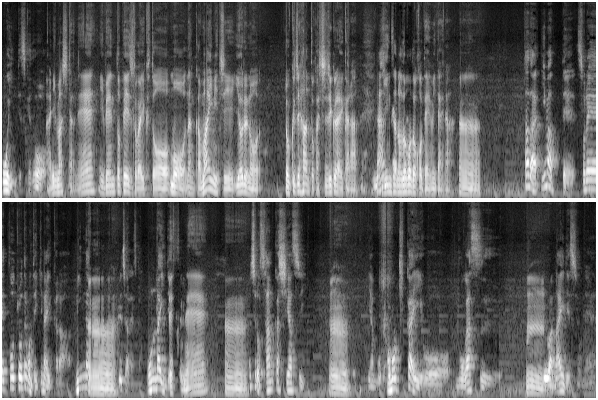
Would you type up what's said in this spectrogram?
多いんですけど、ありましたね。イベントページとか行くと、もうなんか毎日夜の6時半とか7時ぐらいから銀座のどこどこでみたいな。うん。ただ今ってそれ東京でもできないからみんなうんいるじゃないですか。オンラインでですね。うん。むしろ参加しやすい。うん。いやもうこの機会を逃すうんで。はないですよね。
